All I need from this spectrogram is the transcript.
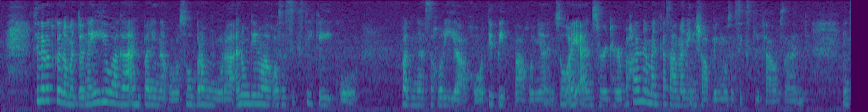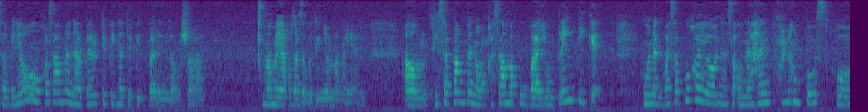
Sinagot ko naman to, nahihiwagaan pa rin ako. Sobrang mura. Anong ginawa ko sa 60k ko pag nasa Korea ako, tipid pa ako niyan. So, I answered her, baka naman kasama na yung shopping mo sa 60,000. And sabi niya, oo, kasama na, pero tipid na tipid pa rin daw siya. Mamaya ako sasagutin yung mga yan. Um, isa pang tanong, kasama po ba yung plane ticket? Kung nagbasa po kayo, nasa unahan po ng post ko,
